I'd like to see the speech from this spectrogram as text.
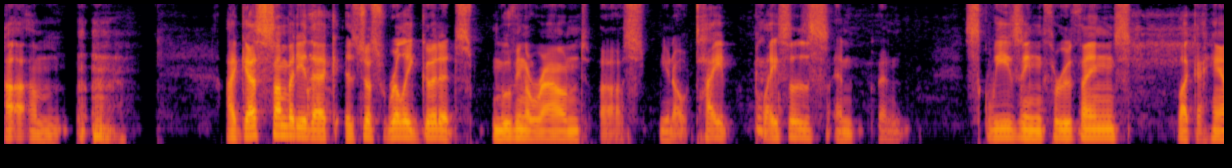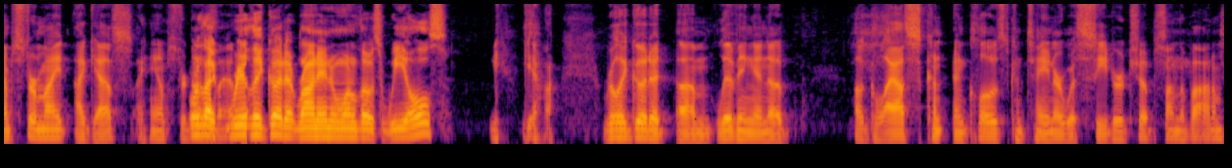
um, I guess somebody that is just really good at moving around, uh, you know, tight places and and squeezing through things like a hamster might. I guess a hamster Or does like that. really good at running in one of those wheels. yeah, really good at um, living in a a glass con- enclosed container with cedar chips on the bottom.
